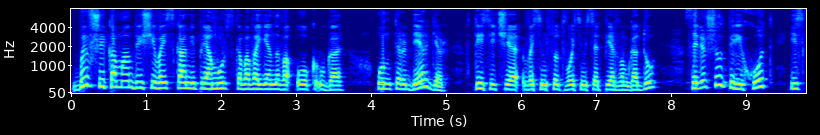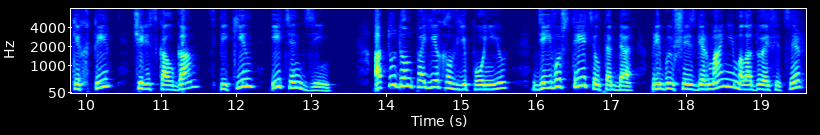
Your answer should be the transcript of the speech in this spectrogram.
Бывший командующий войсками Приамурского военного округа Унтербергер в 1881 году совершил переход из Кехты через Колган в Пекин и Тяньцзинь. Оттуда он поехал в Японию, где его встретил тогда прибывший из Германии молодой офицер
